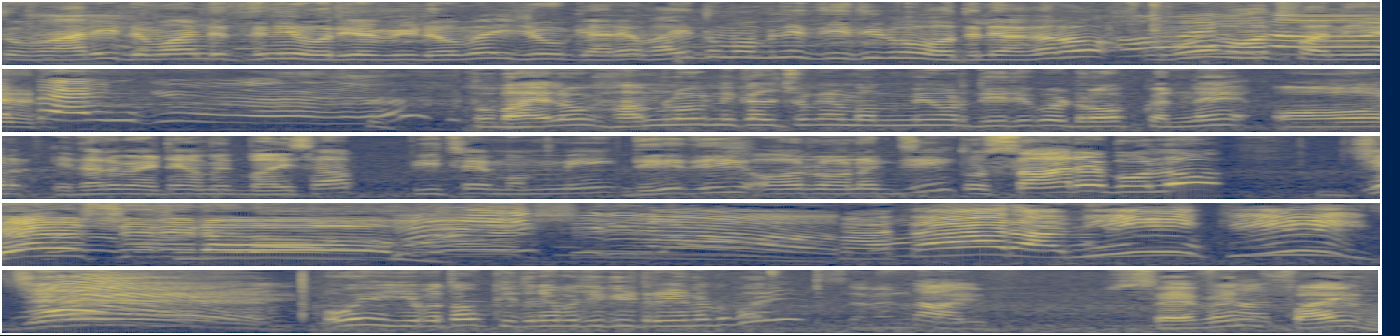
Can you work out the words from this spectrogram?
तुम्हारी डिमांड इतनी हो रही है वीडियो में यूँ कह रहे हैं भाई तुम अपनी दीदी को बहुत लिया करो वो बहुत फनी है। तो भाई लोग हम लोग निकल चुके हैं मम्मी और दीदी को ड्रॉप करने और इधर बैठे अमित भाई साहब पीछे मम्मी दीदी और रौनक जी। तो सारे बोलो जय श्री राम श्री राम माता रानी की जय! ओए ये बताओ कितने बजे की ट्रेन है तुम्हारी? सेवन फाइव सेवन फाइव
